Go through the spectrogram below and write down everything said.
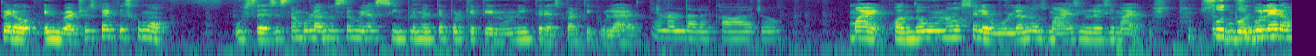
pero en retrospect es como, ustedes están burlando esta huila simplemente porque tiene un interés particular. En andar a caballo. Mae, cuando uno se le burlan los maes y uno le dice, mae, Fútbol. futbolero.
